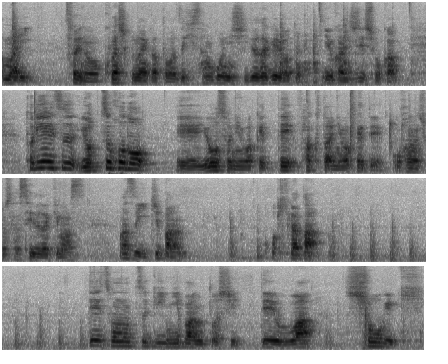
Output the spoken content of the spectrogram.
あまりそういうのを詳しくない方はぜひ参考にしていただければという感じでしょうか。とりあえず4つほど要素に分けて、ファクターに分けてお話をさせていただきます。まず1番、置き方。で、その次2番としては衝撃。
